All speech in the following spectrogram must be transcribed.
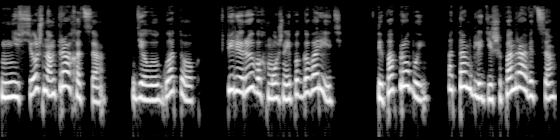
Не все ж нам трахаться. Делаю глоток. В перерывах можно и поговорить. Ты попробуй, а там, глядишь, и понравится.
